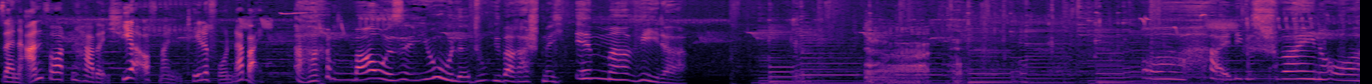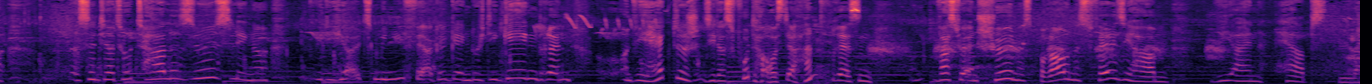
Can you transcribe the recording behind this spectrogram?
Seine Antworten habe ich hier auf meinem Telefon dabei. Ach, Mause, Jule, du überrascht mich immer wieder. Oh, heiliges Schweineohr. Das sind ja totale Süßlinge, wie die hier als Mini-Ferkelgang durch die Gegend rennen. Und wie hektisch sie das Futter aus der Hand fressen. Was für ein schönes braunes Fell sie haben, wie ein Herbstblatt.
